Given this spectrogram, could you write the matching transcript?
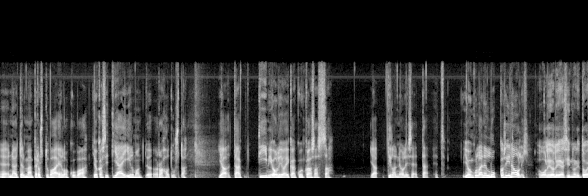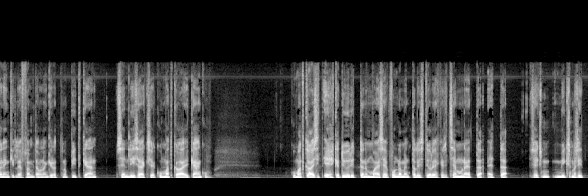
eh, näytelmään perustuvaa elokuvaa, joka sitten jäi ilman rahoitusta. Ja tämä tiimi oli jo ikään kuin kasassa ja tilanne oli se, että, että jonkunlainen lukko siinä oli. Oli, oli ja siinä oli toinenkin leffa, mitä olen kirjoittanut pitkään sen lisäksi ja kummatkaan ikään kuin kummatkaan ei sitten ehkä tyydyttänyt mua ja se fundamentalisti oli ehkä sitten semmoinen, että, että seks, miksi mä sitten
